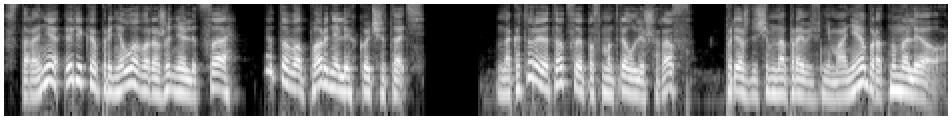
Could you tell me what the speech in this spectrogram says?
В стороне Эрика приняла выражение лица «этого парня легко читать», на которое Тация посмотрел лишь раз, прежде чем направить внимание обратно на Лео.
